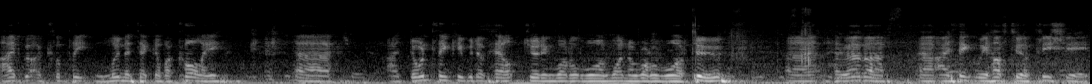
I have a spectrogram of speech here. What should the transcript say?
I've got a complete lunatic of a collie. Uh, I don't think he would have helped during World War One or World War Two. Uh, however, uh, I think we have to appreciate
